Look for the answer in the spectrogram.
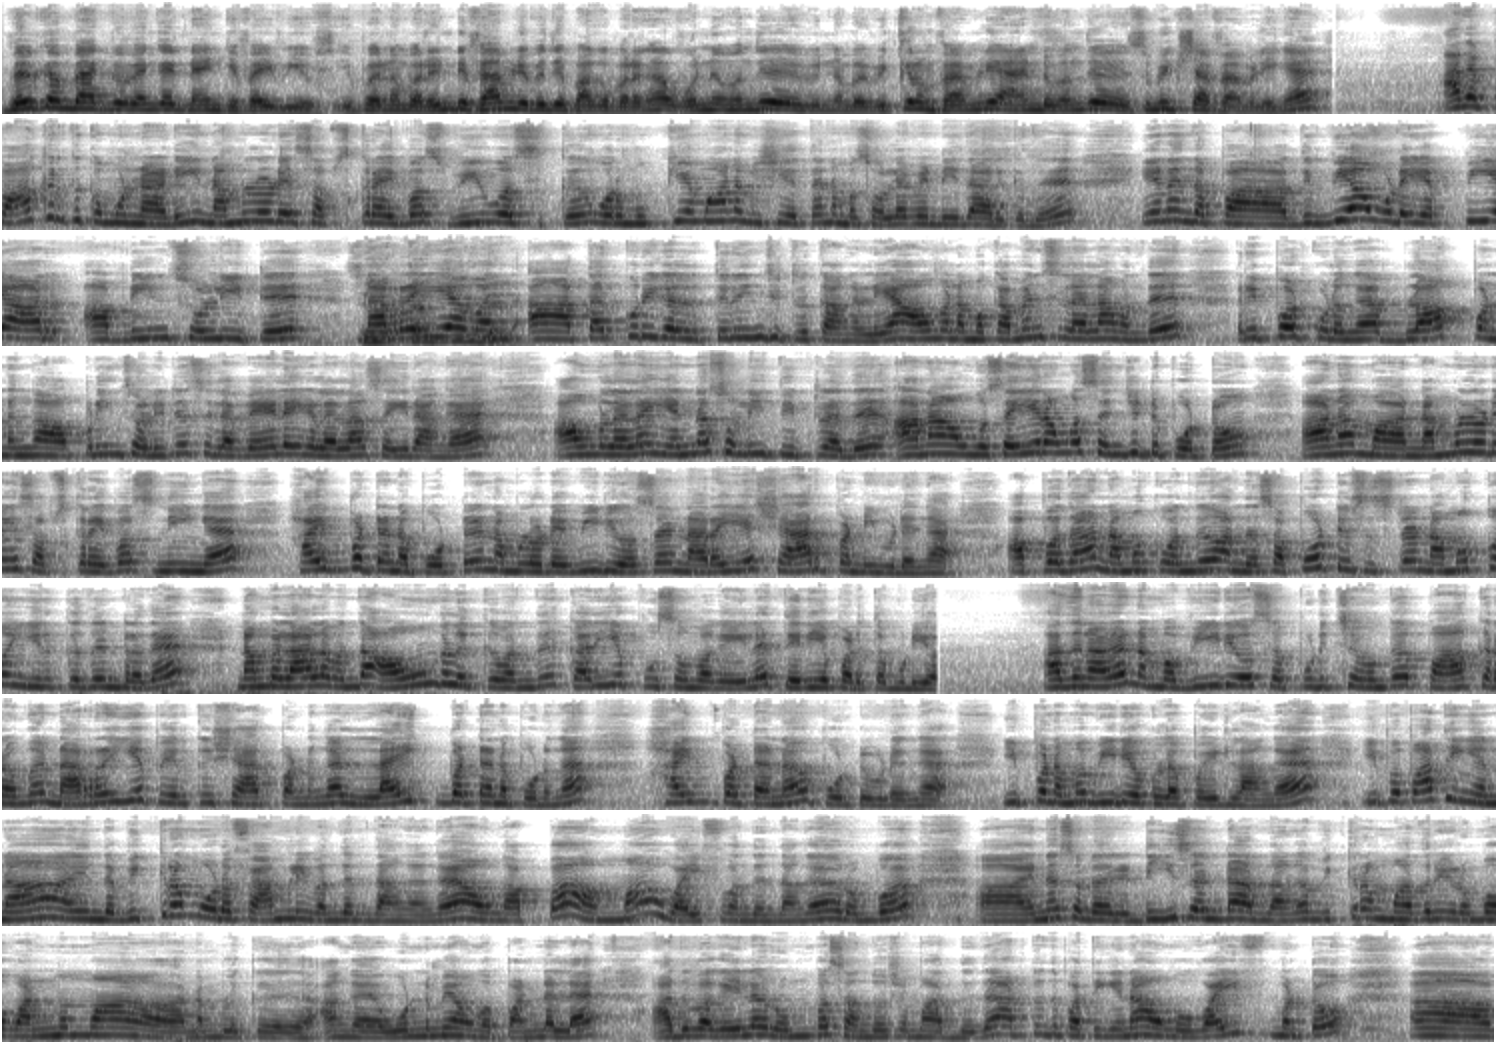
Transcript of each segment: Welcome back to Venkat ninety five views இப்போ நம்ம ரெண்டு ஃபேமிலி பற்றி பார்க்க போகிறோங்க ஒன்று வந்து நம்ம விக்ரம் ஃபேமிலி அண்ட் வந்து சுபிக்ஷா ஃபேமிலிங்க அதை பார்க்கறதுக்கு முன்னாடி நம்மளுடைய சப்ஸ்கிரைபர்ஸ் வியூவர்ஸுக்கு ஒரு முக்கியமான விஷயத்த நம்ம சொல்ல வேண்டியதாக இருக்குது. ஏன்னா இந்த ப திவ்யாவுடைய பிஆர் அப்படின்னு சொல்லிட்டு நிறைய வந்து தற்குறிகள். திரிஞ்சிட்டு இருக்காங்க இல்லையா? அவங்க நம்ம கமெண்ட்ஸ்லலாம் வந்து ரிப்போர்ட் கொடுங்க பிளாக் பண்ணுங்க அப்படின்னு சொல்லிட்டு சில வேலைகள் எல்லாம் செய்கிறாங்க அவங்களெல்லாம் என்ன சொல்லி திட்டுறது? ஆனால் அவங்க செய்கிறவங்க செஞ்சுட்டு போட்டோம். ஆனால் ம நம்மளுடைய சப்ஸ்கிரைபர்ஸ் நீங்கள் ஹைப் பட்டனை போட்டு நம்மளுடைய வீடியோஸை நிறைய ஷேர் பண்ணி விடுங்க. அப்போ தான் நமக்கு வந்து அந்த சப்போர்ட்டிவ் சிஸ்டம் நமக்கும் இருக்குதுன்றத நம்மளால் வந்து அவங்களுக்கு வந்து கரிய பூசும் வகையில் தெரியப்படுத்த முடியும். அதனால் நம்ம வீடியோஸை பிடிச்சவங்க பார்க்குறவங்க நிறைய பேருக்கு ஷேர் பண்ணுங்கள் லைக் பட்டனை போடுங்க. ஹைப் பட்டனை போட்டு விடுங்க. இப்போ நம்ம வீடியோக்குள்ளே போயிடலாங்க. இப்போ பார்த்தீங்கன்னா இந்த விக்ரமோட ஃபேமிலி வந்திருந்தாங்கங்க. அவங்க அப்பா அம்மா ஒய்ஃப் வந்திருந்தாங்க. ரொம்ப என்ன சொல்கிறது டீசெண்டாக இருந்தாங்க. விக்ரம் மாதிரி ரொம்ப வன்மமாக நம்மளுக்கு அங்கே ஒன்றுமே அவங்க பண்ணலை. அது வகையில் ரொம்ப சந்தோஷமாக இருந்தது. அடுத்தது பார்த்தீங்கன்னா அவங்க ஒய்ஃப் மட்டும்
